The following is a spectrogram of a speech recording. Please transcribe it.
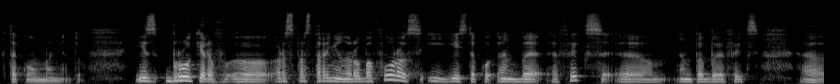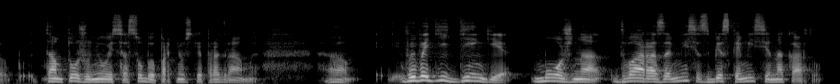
к такому моменту. Из брокеров э, распространен RoboForex и есть такой NBFX, э, NPBFX, э, там тоже у него есть особые партнерские программы. Э, выводить деньги можно два раза в месяц без комиссии на карту.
